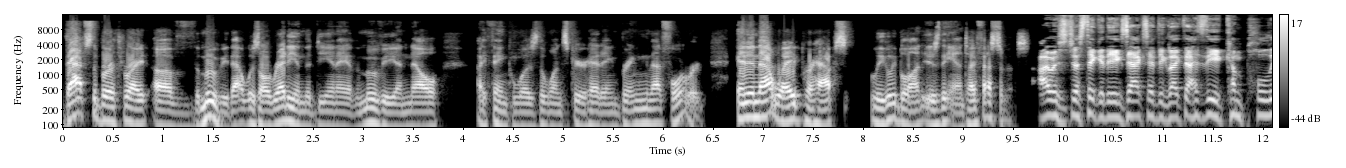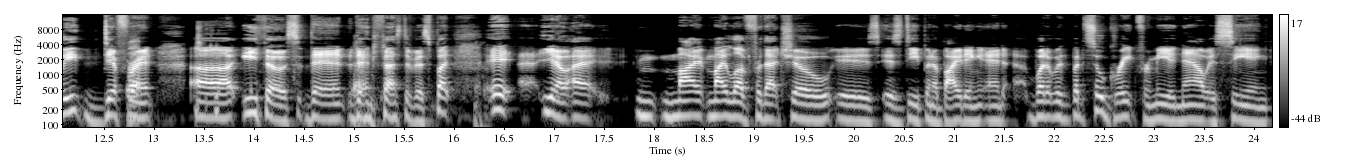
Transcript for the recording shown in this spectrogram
that's the birthright of the movie. That was already in the DNA of the movie, and Nell I think was the one spearheading bringing that forward. And in that way, perhaps Legally Blonde is the anti-Festivus. I was just thinking the exact same thing. Like that has the complete different yeah. uh, ethos than yeah. than Festivus. But it, you know, I, my my love for that show is is deep and abiding. And but it was but it's so great for me now is seeing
